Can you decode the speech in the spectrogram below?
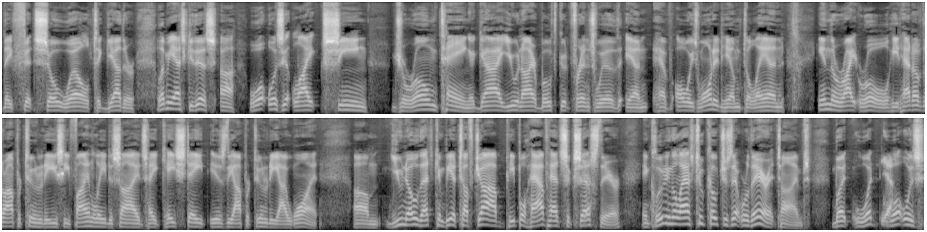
they fit so well together. Let me ask you this: uh, What was it like seeing? Jerome Tang, a guy you and I are both good friends with and have always wanted him to land in the right role. He'd had other opportunities. He finally decides, hey, K State is the opportunity I want. Um, you know that can be a tough job. People have had success yeah. there, including the last two coaches that were there at times. But what yeah. what was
